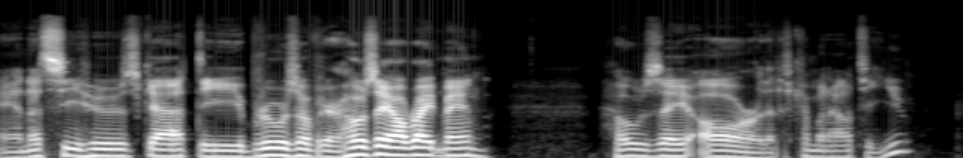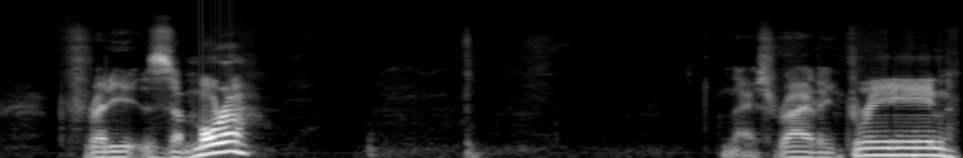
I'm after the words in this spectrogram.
And let's see who's got the Brewers over there. Jose, all right, man. Jose R. That is coming out to you. Freddie Zamora. Nice Riley Greene.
